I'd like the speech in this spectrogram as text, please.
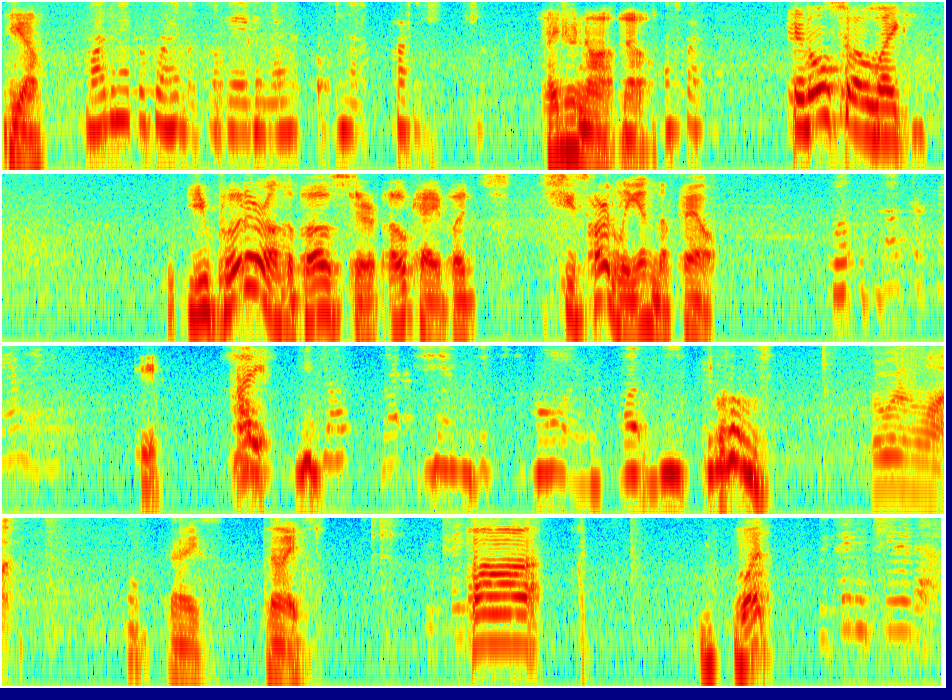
Yeah. Why they make her forehead look so big in there in that fucking sh- I do not know. That's quite. And also, like, you put her on the poster, okay, but she's hardly in the film. Well, it's about their family. I- You don't let him destroy what we think. Who and what? Nice, nice. Uh, what? we couldn't hear that.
